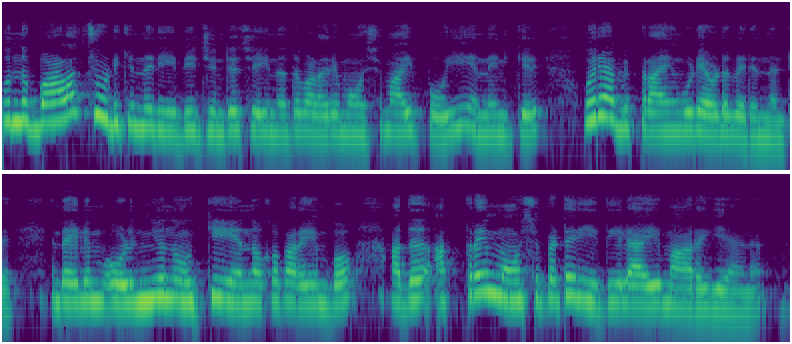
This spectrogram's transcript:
ഒന്ന് വളച്ചൊടിക്കുന്ന രീതി ജിൻഡോ ചെയ്യുന്നത് വളരെ മോശമായി പോയി എന്ന് എനിക്ക് ഒരു അഭിപ്രായം കൂടി അവിടെ വരുന്നുണ്ട്. എന്തായാലും ഒളിഞ്ഞു നോക്കി എന്നൊക്കെ പറയുമ്പോൾ അത് അത്രയും മോശപ്പെട്ട രീതിയിലായി മാറുകയാണ്.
